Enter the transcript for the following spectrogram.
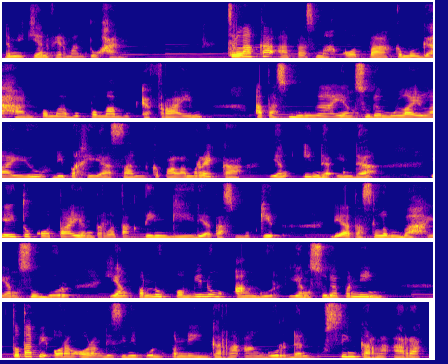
Demikian firman Tuhan. Celaka atas mahkota kemegahan pemabuk-pemabuk Efraim, atas bunga yang sudah mulai layu di perhiasan kepala mereka yang indah-indah, yaitu kota yang terletak tinggi di atas bukit, di atas lembah yang subur, yang penuh peminum anggur yang sudah pening. Tetapi orang-orang di sini pun pening karena anggur dan pusing karena arak.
